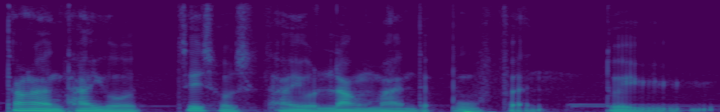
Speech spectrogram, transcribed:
当然，它有这首诗，它有浪漫的部分，对于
